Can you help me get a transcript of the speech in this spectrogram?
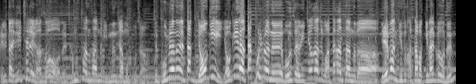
잠깐만 일단 일체를 가서 잠수 타는 사람들이 있는지 한번 보자. 보면은 딱 여기 여기에다 딱 풀면은 몬스터 여기 껴가지고 왔다 갔다 하느라 얘만 계속 갖다 받긴 할 거거든?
